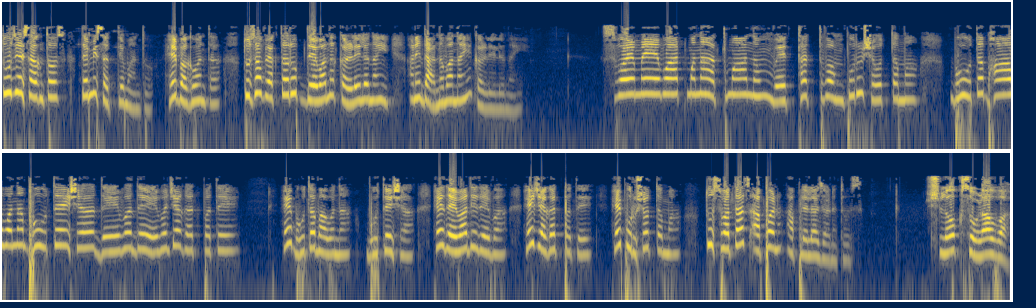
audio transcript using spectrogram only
तू जे सांगतोस ते मी सत्य मानतो। हे भगवंता तुझं व्यक्तरूप देवानं कळलेलं नाही आणि दानवांनाही कळलेलं नाही। स्वयमेवात्मनात्मानं वेत्थत्वं पुरुषोत्तम। भूतभावन भूतेश देव देव जगतपते। हे भूतभावना भूतेशा हे देवादिदेवा हे जगतपते हे पुरुषोत्तमा तू स्वतःच आपण आपल्याला जाणतोस. श्लोक सोळावा.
